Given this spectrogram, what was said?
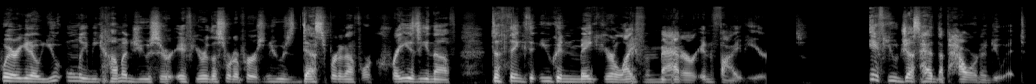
where you know you only become a juicer if you're the sort of person who's desperate enough or crazy enough to think that you can make your life matter in five years if you just had the power to do it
